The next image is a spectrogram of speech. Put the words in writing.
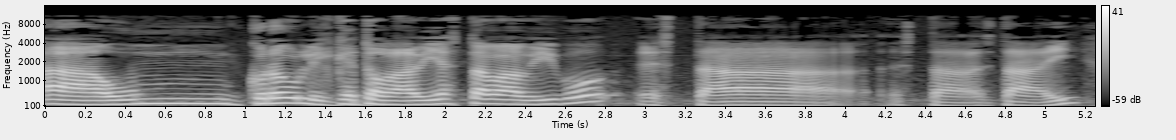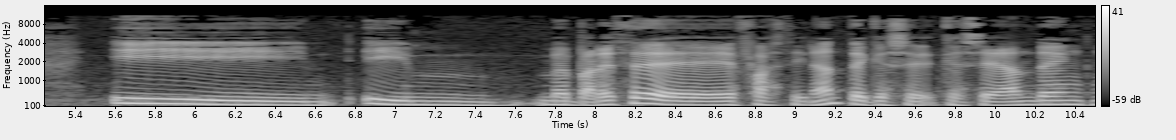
a un Crowley que todavía estaba vivo está, está, está ahí. Y, y me parece fascinante que se, que se anden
